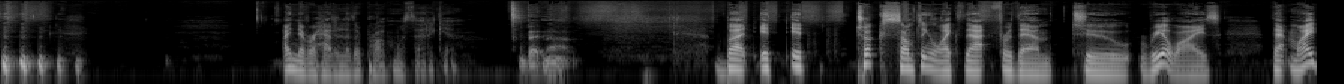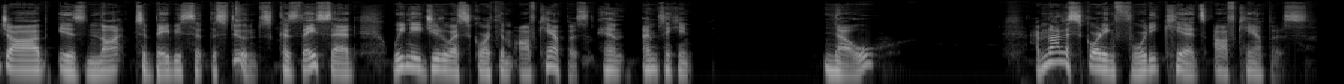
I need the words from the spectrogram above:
I never had another problem with that again. I bet not but it it took something like that for them to realize that my job is not to babysit the students because they said we need you to escort them off campus. And i'm thinking no. I'm not escorting 40 kids off campus.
